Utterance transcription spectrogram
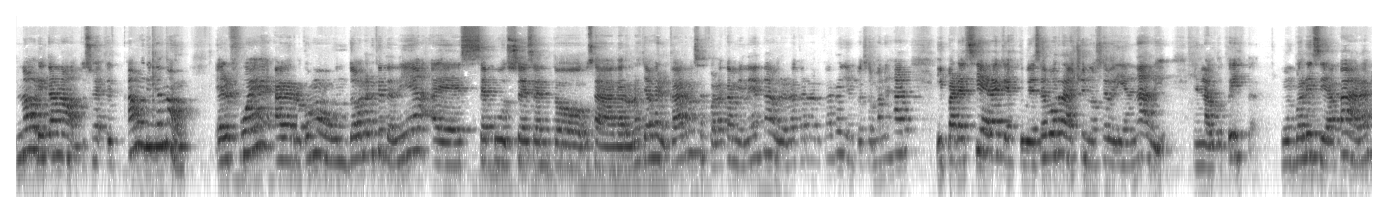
no, ahorita no, entonces, ah, ahorita no. Él fue, agarró como un dólar que tenía, eh, se puso, se sentó, o sea, agarró las llaves del carro, se fue a la camioneta, abrió la cara del carro y empezó a manejar y pareciera que estuviese borracho y no se veía nadie en la autopista. Un policía para,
